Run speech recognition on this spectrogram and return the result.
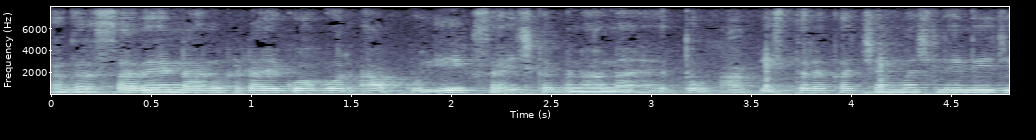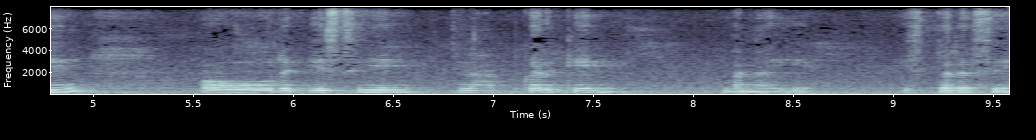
अगर सारे नान कढ़ाई को अगर आपको एक साइज़ का बनाना है तो आप इस तरह का चम्मच ले लीजिए और इसे नाप करके बनाइए। इस तरह से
